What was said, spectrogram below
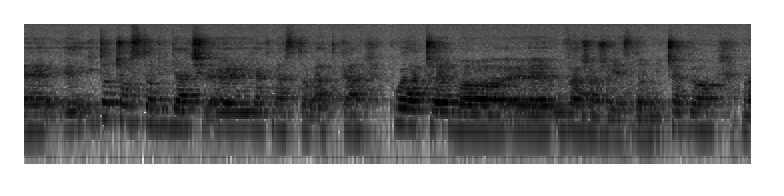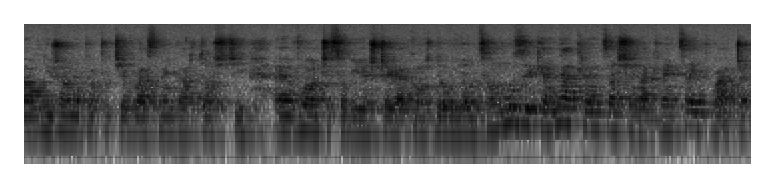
E, I to często widać, e, jak nastolatka płacze, bo e, uważa, że jest do niczego, ma obniżone poczucie własnej wartości, e, włączy sobie jeszcze jakąś dołującą muzykę, nakręca się, nakręca i płacze,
